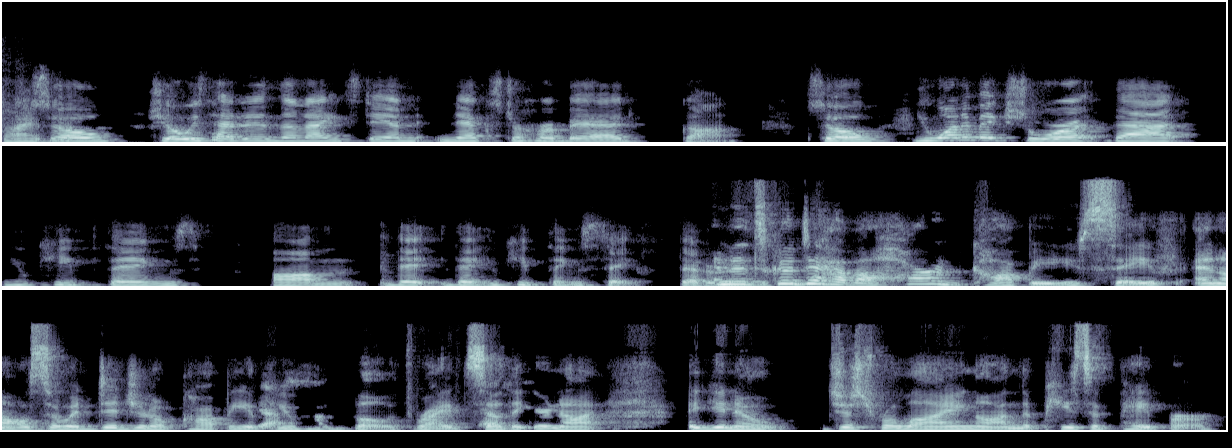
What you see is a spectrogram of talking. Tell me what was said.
Right. So she always had it in the nightstand next to her bed, gone. So you want to make sure that you keep things um, that that you keep things safe. That and it's good to have a hard copy safe and also a digital copy if yes. you have both, right? Yes. So that you're not, you know, just relying on the piece of paper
